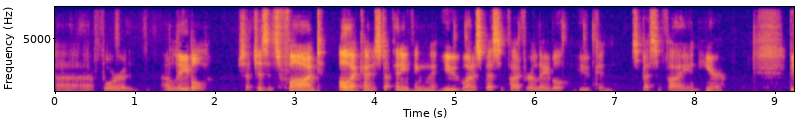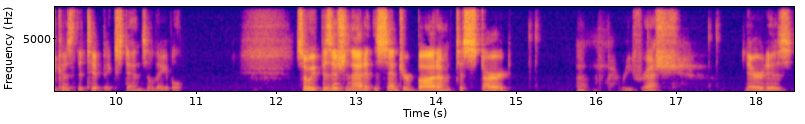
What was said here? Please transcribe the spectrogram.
uh, for a label, such as its font, all that kind of stuff. Anything that you want to specify for a label, you can specify in here because the tip extends a label. So we position that at the center bottom to start. Oh, refresh. There it is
